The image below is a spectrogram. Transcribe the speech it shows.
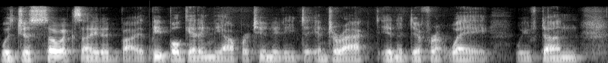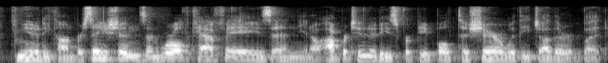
Was just so excited by people getting the opportunity to interact in a different way We've done community conversations and world cafes and you know opportunities for people to share with each other. But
